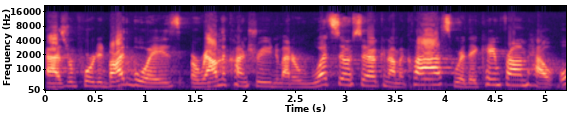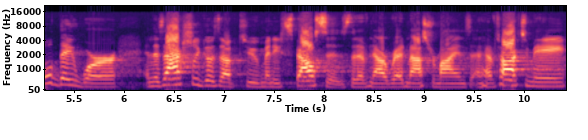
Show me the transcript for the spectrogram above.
as reported by the boys around the country, no matter what socioeconomic class, where they came from, how old they were, and this actually goes up to many spouses that have now read Masterminds and have talked to me,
